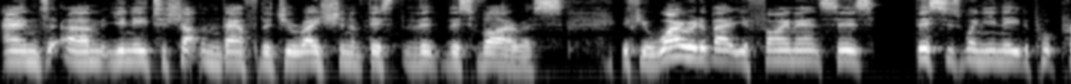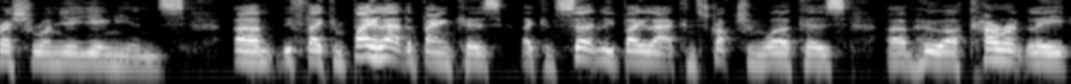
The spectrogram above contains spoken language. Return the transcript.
and um, you need to shut them down for the duration of this this virus. If you're worried about your finances, this is when you need to put pressure on your unions. Um, if they can bail out the bankers, they can certainly bail out construction workers um, who are currently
